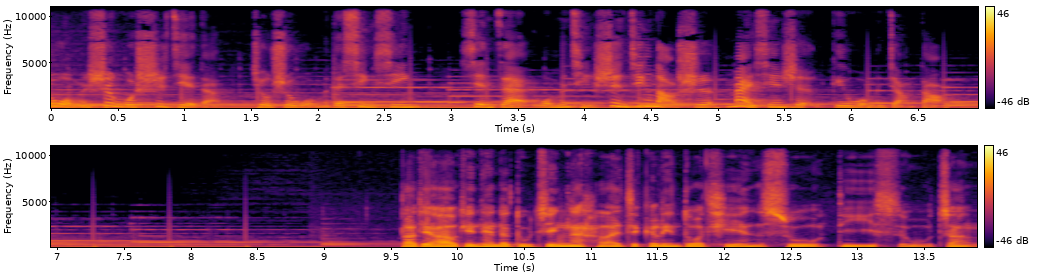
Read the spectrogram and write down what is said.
使我们胜过世界的，就是我们的信心。现在，我们请圣经老师麦先生给我们讲道。大家好，今天的读经呢，来自哥林多前书第十五章，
